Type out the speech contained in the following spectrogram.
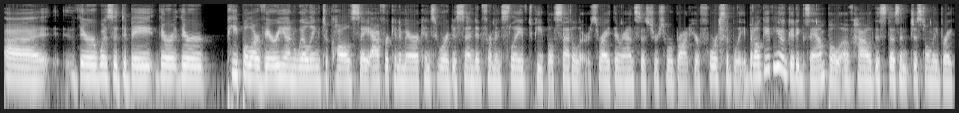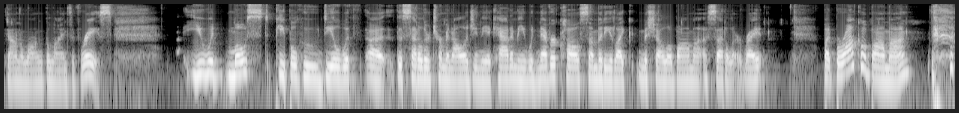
uh, there was a debate, there, there, people are very unwilling to call, say, African Americans who are descended from enslaved people settlers, right? Their ancestors were brought here forcibly. But I'll give you a good example of how this doesn't just only break down along the lines of race you would most people who deal with uh, the settler terminology in the academy would never call somebody like Michelle Obama a settler, right? But Barack Obama,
